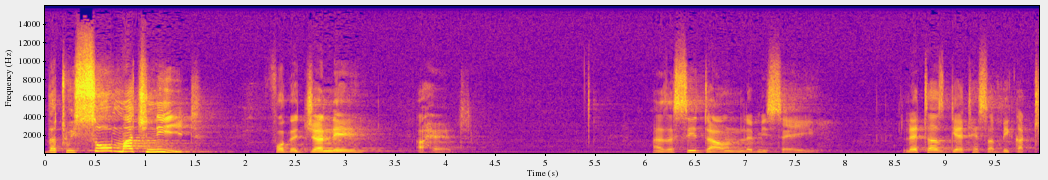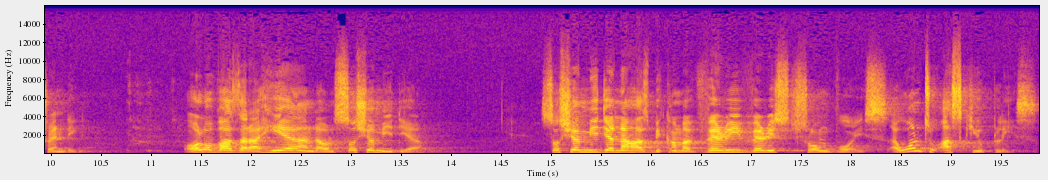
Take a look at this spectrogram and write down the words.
that we so much need for the journey ahead. As I sit down, let me say, let us get Hesabika trending. All of us that are here and on social media, social media now has become a very, very strong voice. I want to ask you, please,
